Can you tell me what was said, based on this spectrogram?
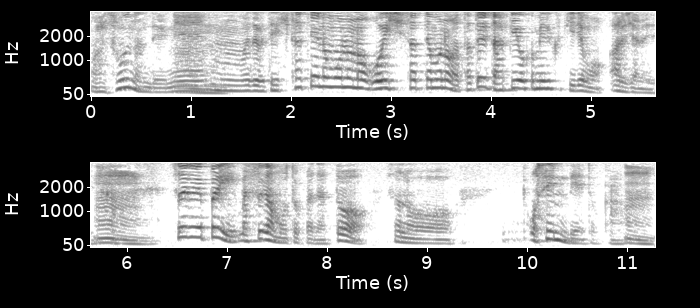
あそうなんだよね、ううん。まあでも出来たてのものの美味しさってものが例えばタピオカミルクティーでもあるじゃないですか、うん。それがやっぱり、まあ、巣鴨とかだとそのおせんべいとか、うん。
